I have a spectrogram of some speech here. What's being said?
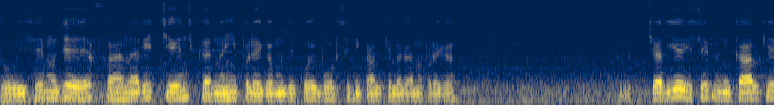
तो इसे मुझे फाइनली चेंज करना ही पड़ेगा। मुझे कोई बोर्ड से निकाल के लगाना पड़ेगा। तो चलिए इसे निकाल के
